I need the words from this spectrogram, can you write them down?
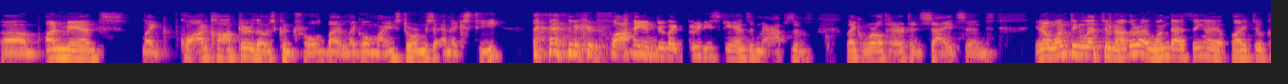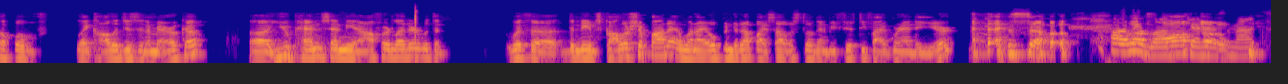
um, unmanned like quadcopter that was controlled by Lego Mindstorms NXT. And they could fly and do like 3D scans and maps of like World Heritage sites. And you know, one thing led to another. I won that thing. I applied to a couple of like colleges in America. Uh, UPenn sent me an offer letter with the with uh, the name scholarship on it, and when I opened it up, I saw it was still going to be fifty five grand a year. so oh, I love oh, generous amounts.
